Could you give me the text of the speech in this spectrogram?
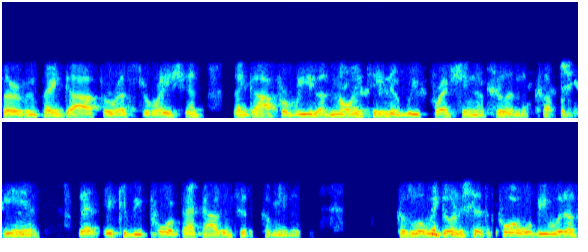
serve. And thank God for restoration. Thank God for re anointing and refreshing and filling the cup again that it can be poured back out into the community. Because what we're doing is that the poor will be with us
